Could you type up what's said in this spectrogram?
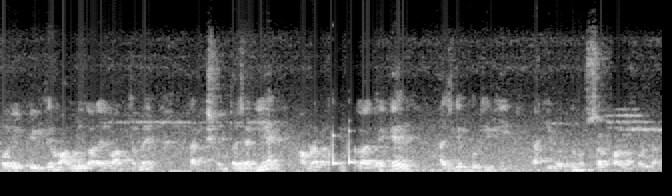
প্রতিকৃতিতে মাল্যদানের মাধ্যমে তাকে শ্রদ্ধা জানিয়ে আমরা প্রতীক্ষালয় থেকে আজকে রাখি বন্ধন উৎসব পালন করলাম।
